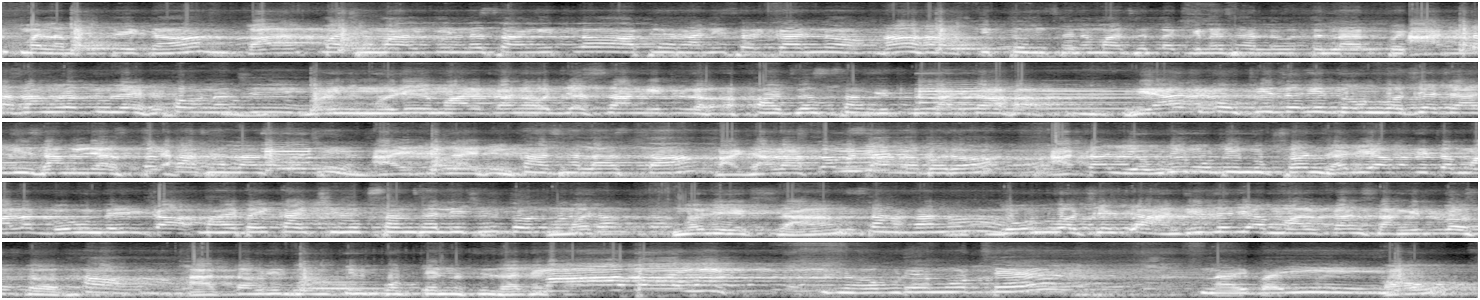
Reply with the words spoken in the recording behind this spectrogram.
मला माहीत आहे का? का? माझ्या मालकीनं सांगितलं आपल्या राणी सरकारनं हा हा. की तुमचं ना माझं लग्न झालं होतं लहानपणी आता सांगलं तुले. हो ना जी. बहीण मुली मालकानं वजह सांगितलं. आजच सांगितलं. आता ह्याच गोष्टी जरी दोन वर्षाच्या आधी सांगल्या तर का झाला असता जी? ऐक नाही का झाला असता? का झालं असतं म्हणजे? सांगा बरं. आता एवढी मोठी नुकसान झाली आपली तर मला भरून देईल का? माय बाई कायची नुकसान झाली जी दोन वर्ष. मला एक सांग. सांगा ना. दोन वर्षाच्या आधी जरी या मालकानं सांगितलं असतं हा. आतावरी दोन तीन पोट्टे नसते झाले. मा बाई एवढे मोठे? नाही बाई.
